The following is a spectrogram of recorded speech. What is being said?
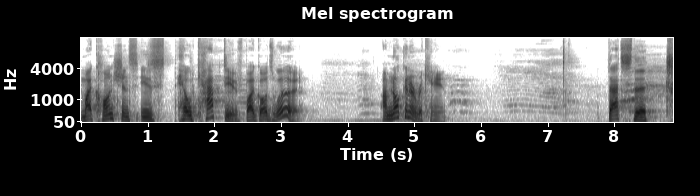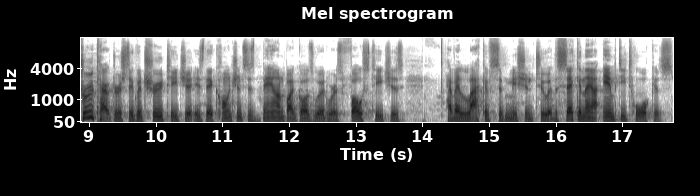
My conscience is held captive by God's word. I'm not going to recant. That's the true characteristic of a true teacher is their conscience is bound by God's word, whereas false teachers have a lack of submission to it. The second, they are empty talkers.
